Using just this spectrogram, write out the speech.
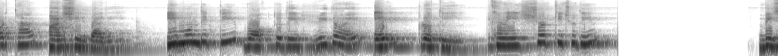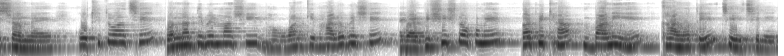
অর্থাৎ মাসির বাড়ি। এই মন্দিরটি ভক্তদের হৃদয়ে এর প্রতীক। এখানে ঈশ্বর কিছুদিন বিশ্রাম নেয়। কথিত আছে জগন্নাথ দেবের মাসি ভগবানকে ভালোবেসে একবার বিশেষ রকমের পিঠা বানিয়ে খাওয়াতে চেয়েছিলেন।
